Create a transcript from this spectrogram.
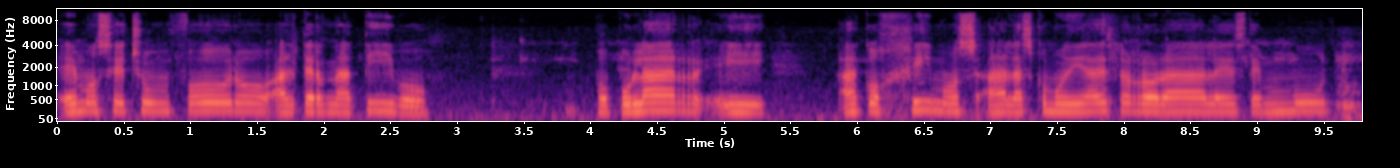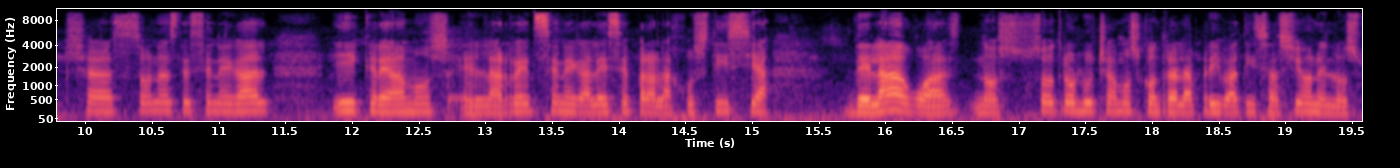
hemos hecho un foro alternativo popular y acogimos a las comunidades rurales de muchas zonas de Senegal y creamos la red senegalese para la justicia del agua. Nosotros luchamos contra la privatización en los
